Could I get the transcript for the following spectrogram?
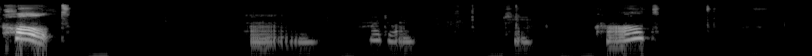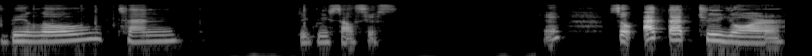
cold. Um, how do I? Cold below 10 degrees Celsius. Okay, so add that to your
